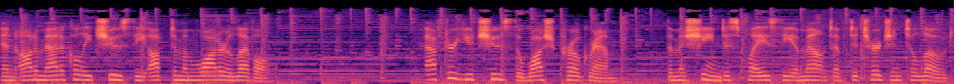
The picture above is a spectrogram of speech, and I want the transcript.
and automatically choose the optimum water level. After you choose the wash program, the machine displays the amount of detergent to load.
